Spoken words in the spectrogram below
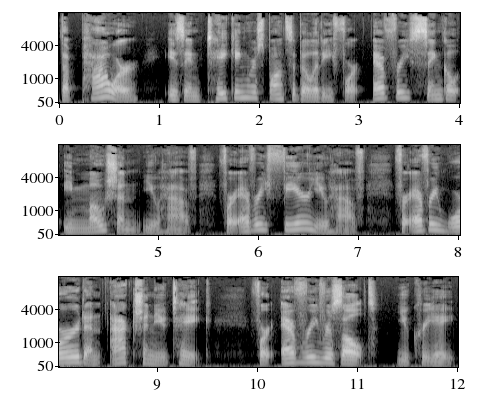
The power is in taking responsibility for every single emotion you have, for every fear you have, for every word and action you take, for every result you create.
